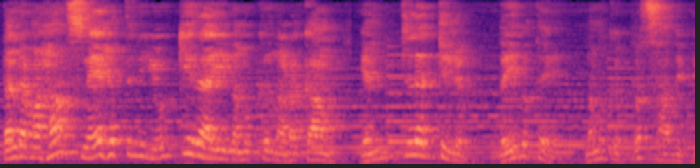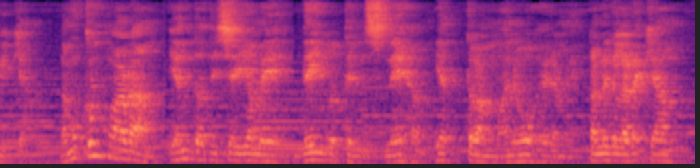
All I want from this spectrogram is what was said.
തന്റെ മഹാസ്നേഹത്തിന് യോഗ്യരായി നമുക്ക് നടക്കാം. എല്ലാറ്റിലും ദൈവത്തെ നമുക്ക് പ്രസാദിപ്പിക്കാം. നമുക്കും പാടാം. എന്തതിശയമേ? ദൈവത്തിൻ സ്നേഹം എത്ര മനോഹരമേ. കണ്ണുകൾ അടയ്ക്കാം.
